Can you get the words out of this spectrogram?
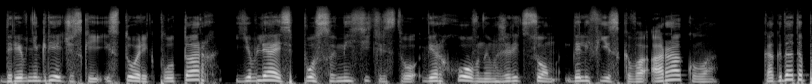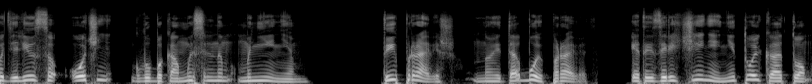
Древнегреческий историк Плутарх, являясь по совместительству верховным жрецом Дельфийского оракула, когда-то поделился очень глубокомысленным мнением. «Ты правишь, но и тобой правят». Это изречение не только о том,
